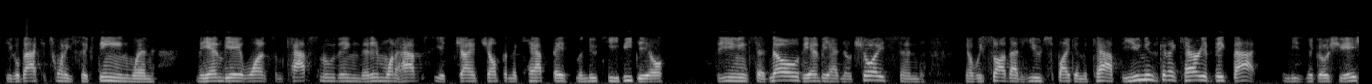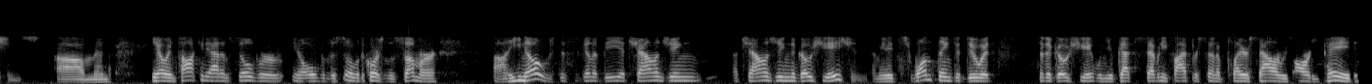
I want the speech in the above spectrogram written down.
If you go back to 2016 when the NBA wanted some cap smoothing, they didn't want to have to see a giant jump in the cap based on the new TV deal. The union said no. The NBA had no choice, and you know we saw that huge spike in the cap. The union's going to carry a big bat in these negotiations. Um, and you know, in talking to Adam Silver, you know, over the over the course of the summer, uh, he knows this is going to be a challenging a challenging negotiation. I mean, it's one thing to do it to negotiate when you've got 75% of player salaries already paid.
